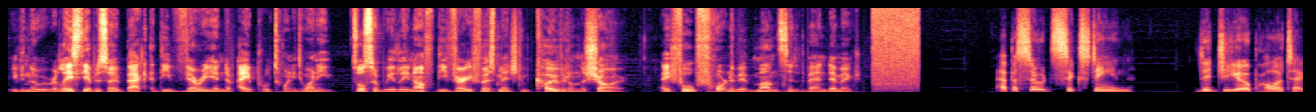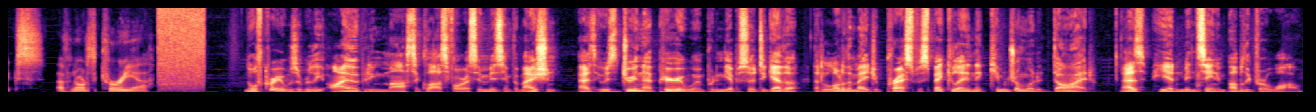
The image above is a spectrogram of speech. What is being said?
even though we released the episode back at the very end of April 2020. It's also, weirdly enough, the very first mention of COVID on the show, a full four and a bit months into the pandemic. Episode 16 The Geopolitics of North Korea. North Korea was a really eye opening masterclass for us in misinformation, as it was during that period when we were putting the episode together that a lot of the major press was speculating that Kim Jong un had died, as he hadn't been seen in public for a while.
